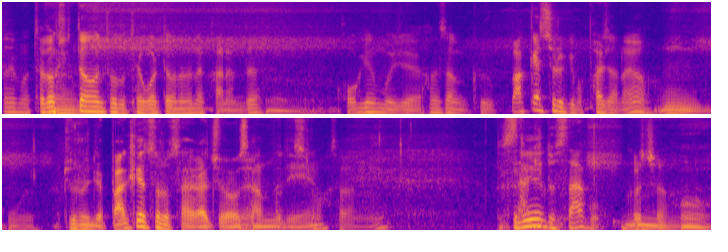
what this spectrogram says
사실 뭐 대덕 식당은 저도 대구 할 때마다 맨날 가는데 음. 거기는 뭐 이제 항상 그 바켓으로 이렇게 막 팔잖아요. 음, 음. 주로 이제 바켓으로 사가죠 네, 사람들이. 바켓으로 사람이. 싸기도 싸고. 그렇죠. 어.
